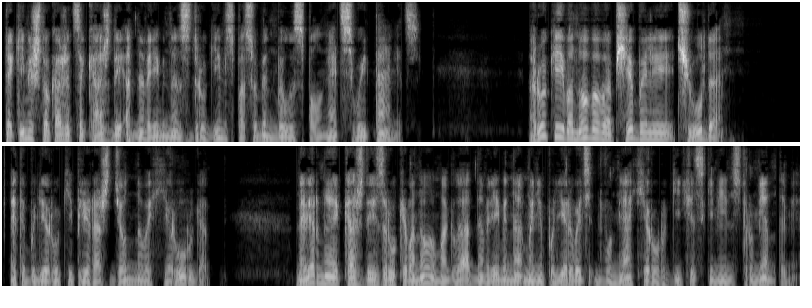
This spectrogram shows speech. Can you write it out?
такими, что, кажется, каждый одновременно с другим способен был исполнять свой танец. Руки Иванова вообще были чудо. Это были руки прирожденного хирурга. Наверное, каждая из рук Иванова могла одновременно манипулировать двумя хирургическими инструментами.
